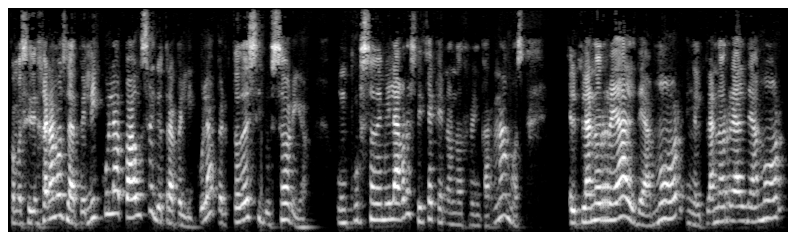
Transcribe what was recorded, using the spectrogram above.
como si dijéramos la película, pausa y otra película, pero todo es ilusorio. Un curso de milagros dice que no nos reencarnamos. El plano real de amor, en el plano real de amor,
